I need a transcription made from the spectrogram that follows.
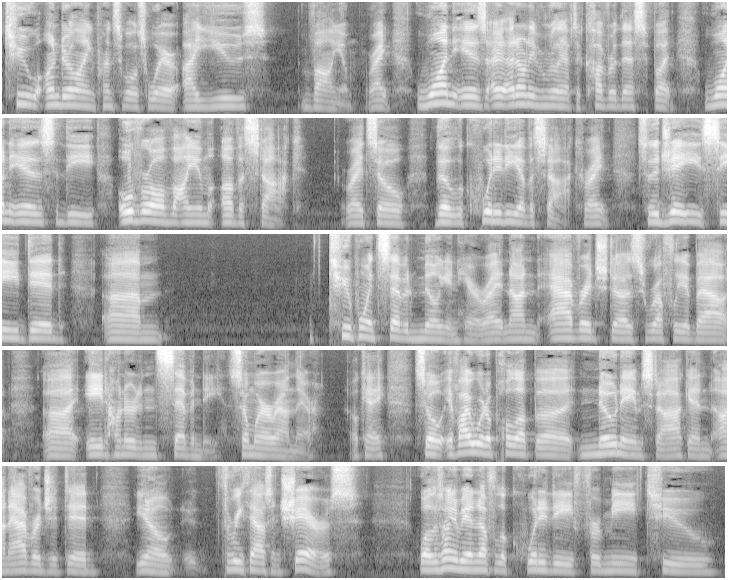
two underlying principles where I use volume, right? One is, I, I, don't even really have to cover this, but one is the overall volume of a stock, right? So the liquidity of a stock, right? So the JEC did um, 2.7 million here, right? And on average does roughly about uh, 870, somewhere around there. Okay, so if I were to pull up a no-name stock and on average it did, you know, 3,000 shares, well, there's not going to be enough liquidity for me to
